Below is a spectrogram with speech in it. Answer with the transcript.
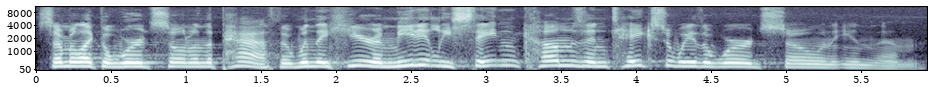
Some are like the word sown on the path, that when they hear, immediately Satan comes and takes away the word sown in them.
